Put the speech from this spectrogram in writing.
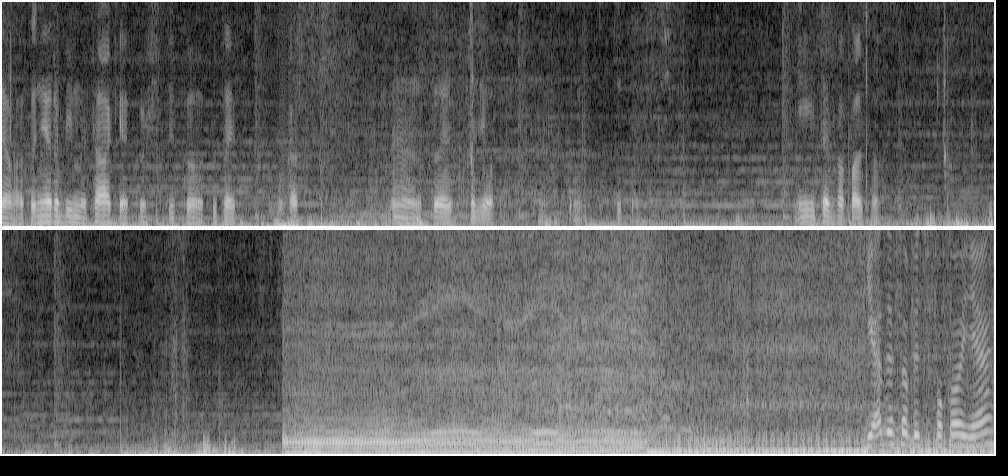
Działa, to nie robimy tak jakoś, tylko tutaj pokaż. E, To chodzi o to. tutaj. I te dwa palce. Jadę sobie spokojnie,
